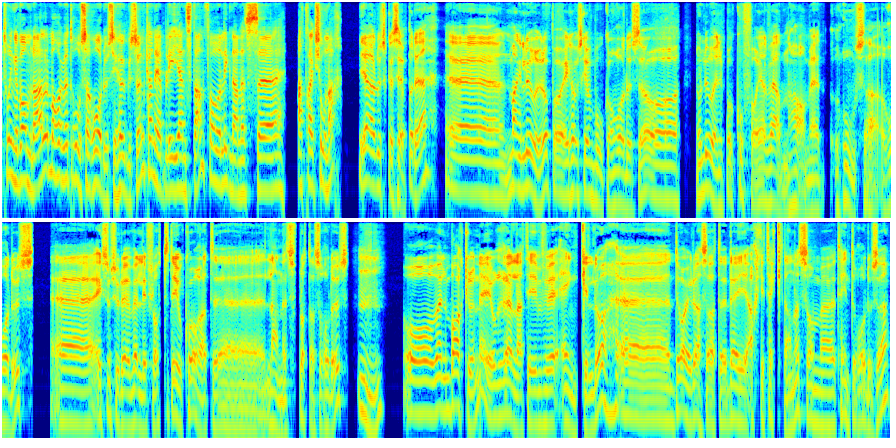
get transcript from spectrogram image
Tor Inge Vormedal, vi har jo et rosa rådhus i Haugesund. Kan det bli gjenstand for lignende attraksjoner? Ja, du skal se på det. Eh, mange lurer jo på Jeg har jo skrevet bok om rådhuset, og nå lurer jeg på hvorfor i all verden har vi et rosa rådhus. Eh, jeg syns jo det er veldig flott. Det er jo kåra til landets flotteste rådhus. Mm. Og vel, Bakgrunnen er jo relativt enkel, da. Eh, det var jo det altså at de arkitektene som eh, tegnte rådhuset,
